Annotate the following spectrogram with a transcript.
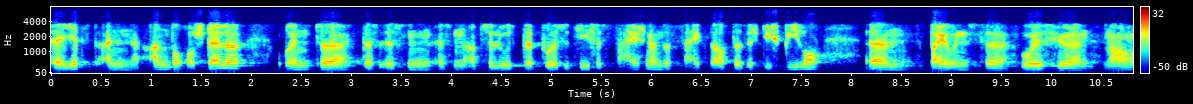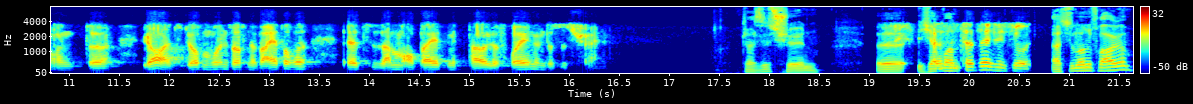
äh, jetzt an anderer Stelle. Und äh, das ist ein, ist ein absolut äh, positives Zeichen und das zeigt auch, dass sich die Spieler ähm, bei uns äh, wohlfühlen. Na? Und äh, ja, jetzt dürfen wir uns auf eine weitere äh, Zusammenarbeit mit Paul freuen und das ist schön. Das ist schön. Äh, ich habe Das mal. ist tatsächlich so. Hast du noch eine Frage?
